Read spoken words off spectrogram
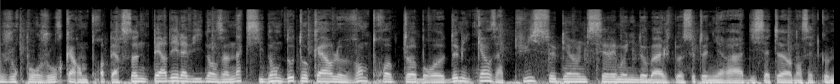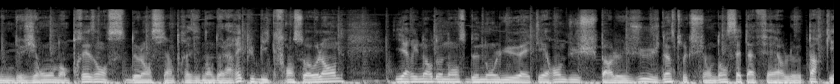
jour pour jour, 43 personnes perdaient la vie dans un accident d'autocar le 23 octobre 2015 à Puy-Seguin. Une cérémonie d'hommage doit se tenir à 17h dans cette commune de Gironde en présence de l'ancien président de la République François Hollande. Hier, une ordonnance de non-lieu a été rendue par le juge d'instruction dans cette affaire. Le parquet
